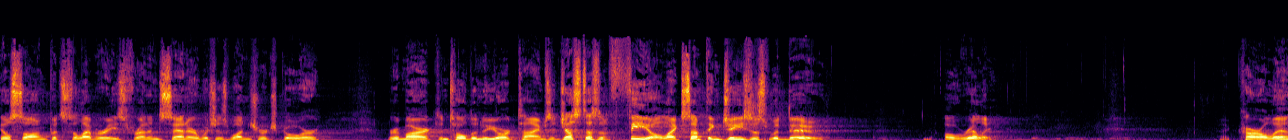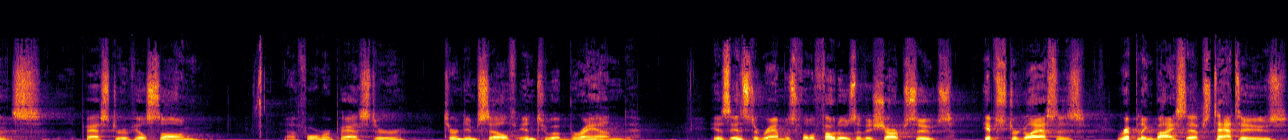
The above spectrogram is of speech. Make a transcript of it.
Hillsong puts celebrities front and center, which is one churchgoer remarked and told the New York Times, it just doesn't feel like something Jesus would do. Oh, really? Uh, Carl Lentz, pastor of Hillsong, a former pastor, turned himself into a brand. His Instagram was full of photos of his sharp suits, hipster glasses, rippling biceps, tattoos,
